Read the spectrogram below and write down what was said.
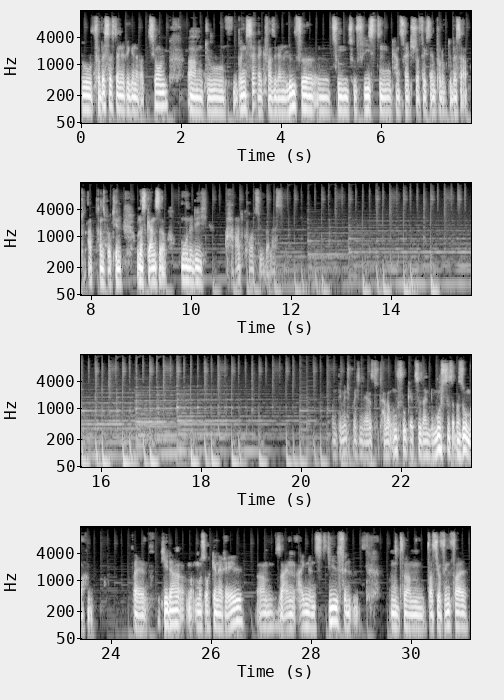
du verbesserst deine Regeneration, ähm, du bringst halt quasi deine Lymphe äh, zum, zum Fließen, kannst halt Stoffwechselprodukte besser ab, abtransportieren und das Ganze ohne dich hardcore zu überlasten. Und dementsprechend wäre es totaler Unfug, jetzt zu sagen, du musst es aber so machen. Weil jeder muss auch generell ähm, seinen eigenen Stil finden. Und ähm, was ich auf jeden Fall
